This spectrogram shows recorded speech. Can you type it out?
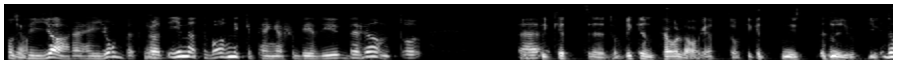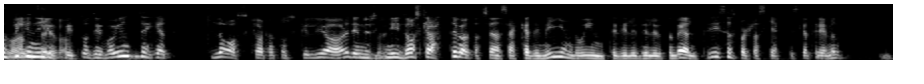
som skulle ja. göra det här jobbet. Ja. För att i och med att det var mycket pengar så blev det ju berömt. Och, de, fick ett, eh, de fick en pålaga, de fick ett nytt, en ny uppgift De fick en ny uppgift och det var ju inte helt glasklart att de skulle göra det. Nu, idag skrattar vi åt att Svenska Akademin då inte ville dela ut Nobelpriset först var skeptiska till det. Men mm.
